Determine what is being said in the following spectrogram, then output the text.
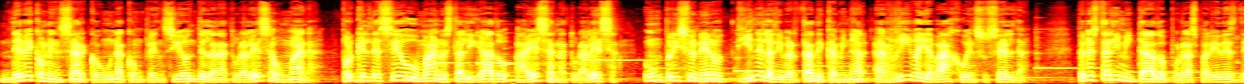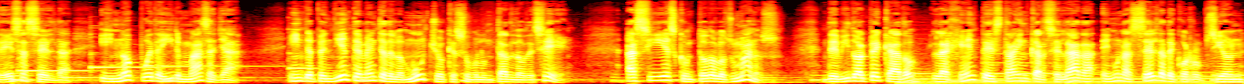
debe comenzar con una comprensión de la naturaleza humana, porque el deseo humano está ligado a esa naturaleza. Un prisionero tiene la libertad de caminar arriba y abajo en su celda, pero está limitado por las paredes de esa celda y no puede ir más allá, independientemente de lo mucho que su voluntad lo desee. Así es con todos los humanos. Debido al pecado, la gente está encarcelada en una celda de corrupción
